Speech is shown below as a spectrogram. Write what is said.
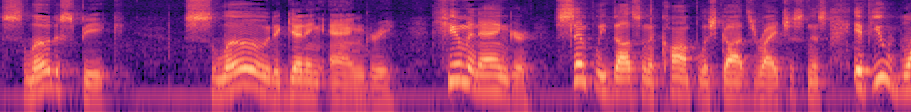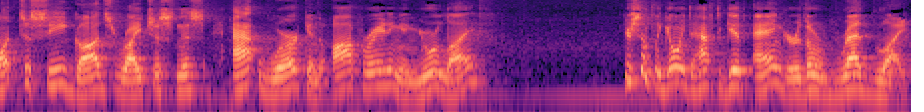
slow to speak, slow to getting angry. Human anger simply doesn't accomplish God's righteousness. If you want to see God's righteousness at work and operating in your life, you're simply going to have to give anger the red light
